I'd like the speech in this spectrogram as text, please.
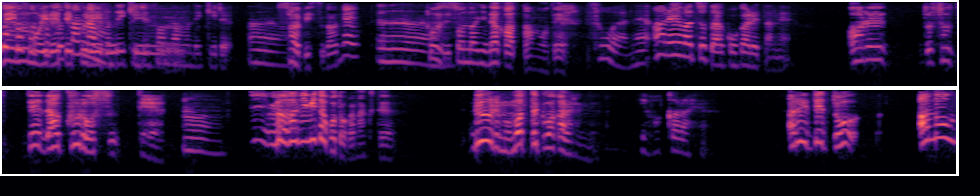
ネームも入れてくれるそんなんもでっていうきるそんなんもできる。うん。サービスがね。うん。当時そんなになかったので。そうやね。あれはちょっと憧れたね。あれそでラクロスって。うん。いまだに見たことがなくて。ルールも全く分からへんねん。いや分からへん。あれでどあの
